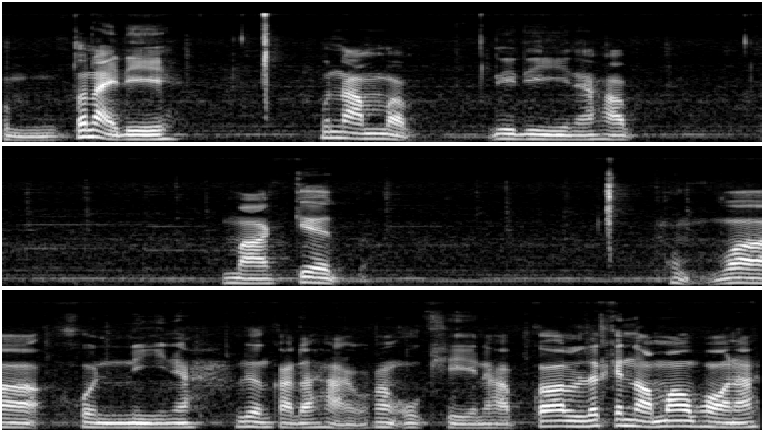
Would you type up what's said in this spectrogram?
ผมตัวไหนดี ผู้นำแบบดีๆนะครับ Market ผมว่าคนนี้นะ เรื่องการทหารก็ค่อนโอเคนะครับ ก็เลือกแค่ normal พอนะ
